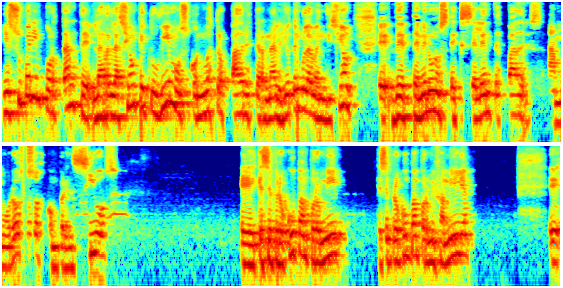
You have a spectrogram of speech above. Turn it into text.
Y es súper importante la relación que tuvimos con nuestros padres terrenales. Yo tengo la bendición eh, de tener unos excelentes padres, amorosos, comprensivos, eh, que se preocupan por mí que se preocupan por mi familia. Eh,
